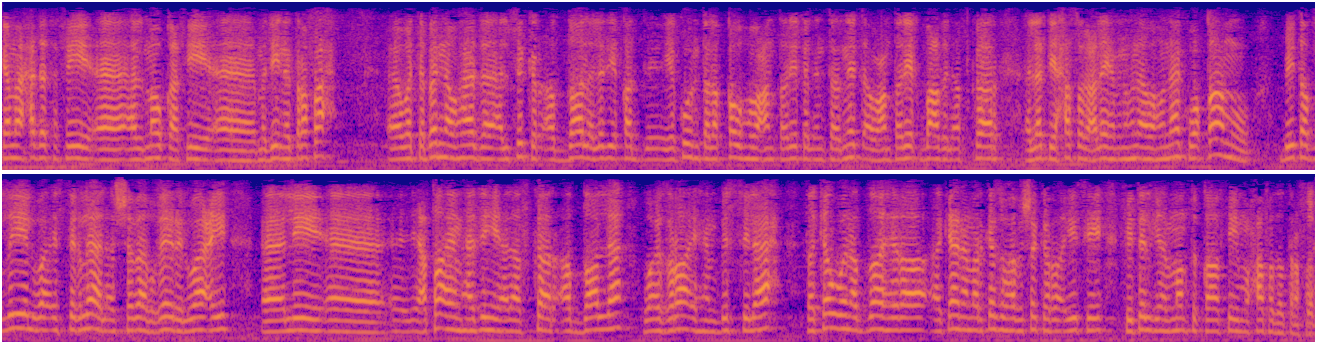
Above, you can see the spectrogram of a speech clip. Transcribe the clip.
كما حدث في الموقع في مدينة رفح وتبنوا هذا الفكر الضال الذي قد يكون تلقوه عن طريق الإنترنت أو عن طريق بعض الأفكار التي حصل عليها من هنا وهناك وقاموا بتضليل واستغلال الشباب غير الواعي لإعطائهم هذه الأفكار الضالة وإغرائهم بالسلاح فكونت ظاهرة كان مركزها بشكل رئيسي في تلك المنطقة في محافظة رفح.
